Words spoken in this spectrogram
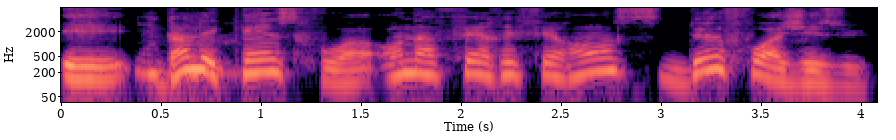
Et dans les 15 fois, on a fait référence deux fois à Jésus.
